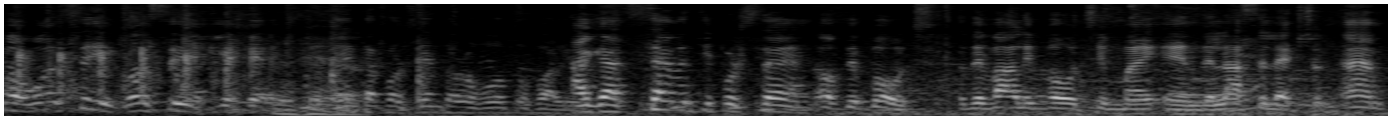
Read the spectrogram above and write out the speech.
well, we'll see, we'll see. 70% de los votos I got 70% of the votes, the valid votes in my in the last election. Um,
